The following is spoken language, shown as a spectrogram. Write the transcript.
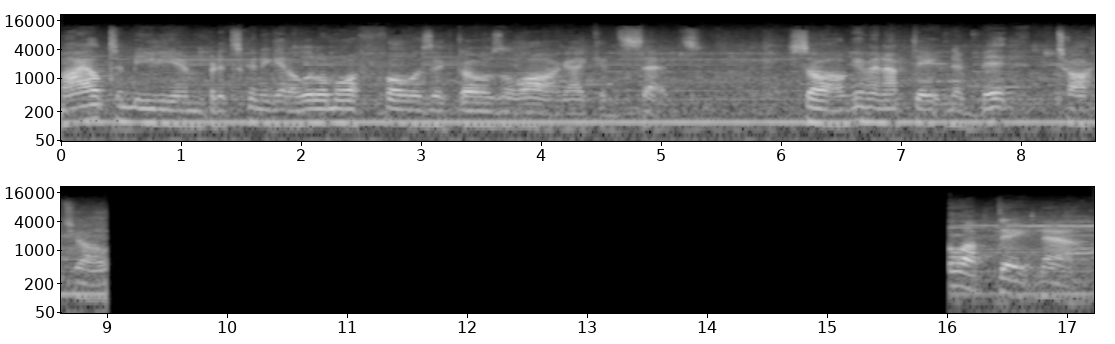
Mild to medium, but it's going to get a little more full as it goes along, I can sense. So I'll give an update in a bit and talk to y'all. Update now.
